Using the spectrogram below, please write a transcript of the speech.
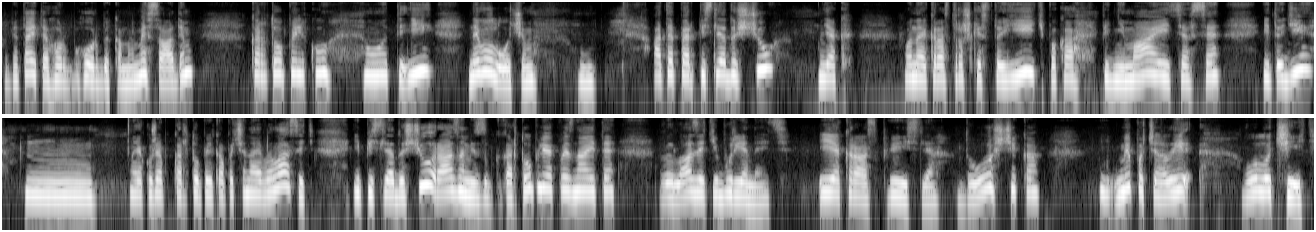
пам'ятаєте, горбиками ми садимо картопельку от, і не волочимо. А тепер після дощу, як вона якраз трошки стоїть, поки піднімається все. І тоді, як уже картопелька починає вилазити, і після дощу разом із картоплею, як ви знаєте, вилазить і бур'янець. І якраз після дощика ми почали волочити.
